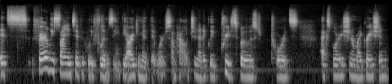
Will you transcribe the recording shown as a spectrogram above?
it's fairly scientifically flimsy, the argument that we're somehow genetically predisposed towards exploration or migration.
